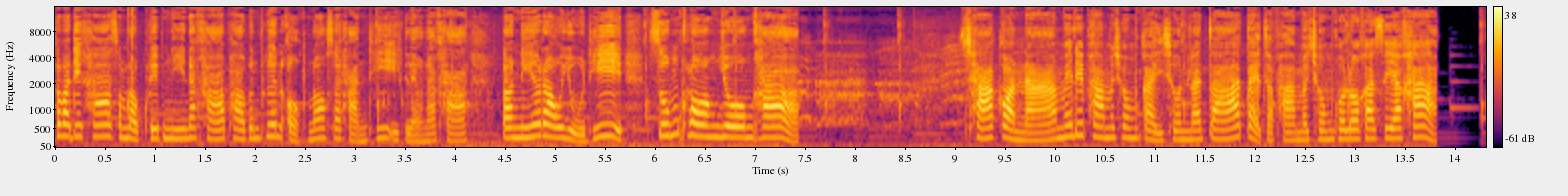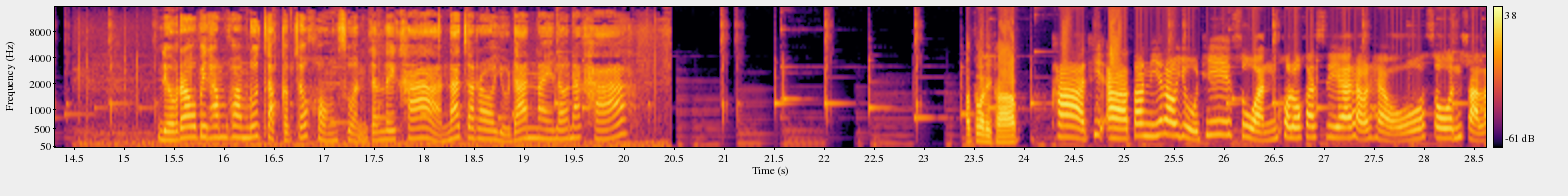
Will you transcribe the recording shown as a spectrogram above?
สวัสดีค่ะสำหรับคลิปนี้นะคะ พาเพื่อนๆออกนอกสถานที่อีกแล้วนะคะ ตอนนี้เราอยู่ที่ซุ้มคลองโยงค่ะ ช้าก่อนนะ ไม่ได้พามาชมไก่ชนนะจ๊ะ แต่จะพามาชมโคโลคาเซียค่ะ เดี๋ยวเราไปทำความรู้จักกับเจ้าของสวนกันเลยค่ะ น่าจะรออยู่ด้านในแล้วนะคะครับสวัสดีครับ ค่ะที่อ่าตอนนี้เราอยู่ที่สวนโคโลคาเซียแถวแถวๆโซนสาร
